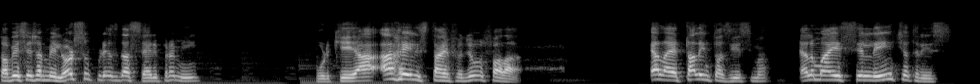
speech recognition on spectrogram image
talvez seja a melhor surpresa da série para mim. Porque a, a Hayley Steinfeld, eu vou falar, ela é talentosíssima, ela é uma excelente atriz,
